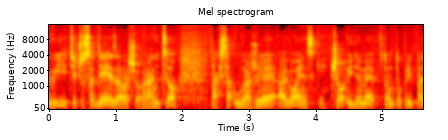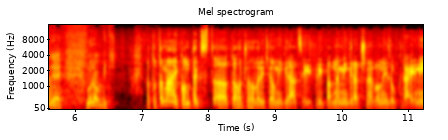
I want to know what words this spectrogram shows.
vidíte, čo sa deje za vašou hranicou, tak sa uvažuje aj vojensky. Čo ideme v tomto prípade urobiť? No toto má aj kontext e, toho, čo hovoríte o migrácii, prípadné migračné vlny z Ukrajiny.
